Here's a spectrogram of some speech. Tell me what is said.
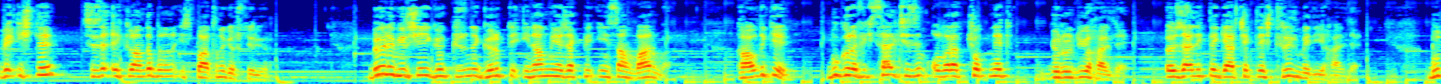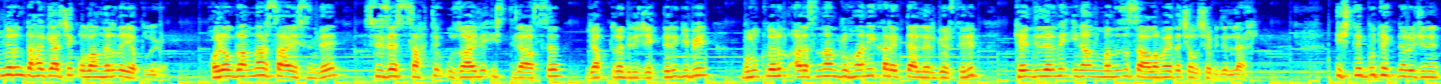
Ve işte size ekranda bunun ispatını gösteriyorum. Böyle bir şeyi gökyüzünde görüp de inanmayacak bir insan var mı? Kaldı ki bu grafiksel çizim olarak çok net görüldüğü halde, özellikle gerçekleştirilmediği halde. Bunların daha gerçek olanları da yapılıyor. Hologramlar sayesinde size sahte uzaylı istilası yaptırabilecekleri gibi bulutların arasından ruhani karakterleri gösterip kendilerine inanmanızı sağlamaya da çalışabilirler. İşte bu teknolojinin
